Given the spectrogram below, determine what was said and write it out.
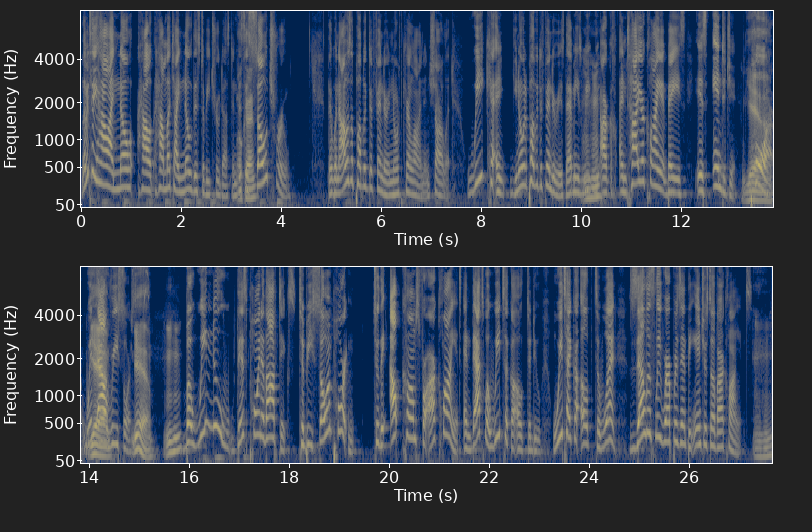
Let me tell you how I know how how much I know this to be true, Dustin. This Okay. is so true that when I was a public defender in North Carolina in Charlotte, we ca- and you know what a public defender is. That means we, we our entire client base is indigent, Yeah. poor, without Yeah. resources. Yeah. Mm-hmm. But we knew this point of optics to be so important to the outcomes for our clients. And that's what we took an oath to do. We take an oath to what? Zealously represent the interest of our clients. Mm-hmm.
